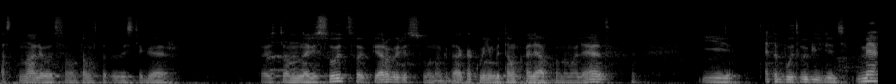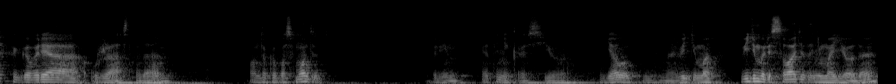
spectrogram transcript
останавливаться на том, что ты достигаешь. То есть он нарисует свой первый рисунок, да, какую-нибудь там каляку намаляет, и это будет выглядеть, мягко говоря, ужасно, да. Он только посмотрит, блин, это некрасиво. Я вот, не знаю, видимо, видимо рисовать это не мое, да?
